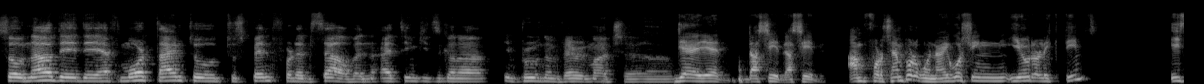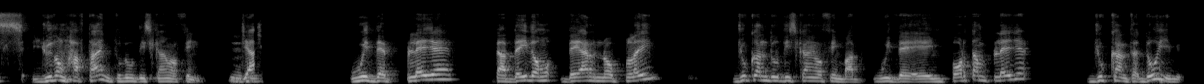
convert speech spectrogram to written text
so now they they have more time to to spend for themselves and i think it's gonna improve them very much uh, yeah yeah that's it that's it and for example when i was in euroleague teams it's you don't have time to do this kind of thing Mhm. just with the player that they don't they are not playing you can do this kind of thing but with the important player you can't do it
